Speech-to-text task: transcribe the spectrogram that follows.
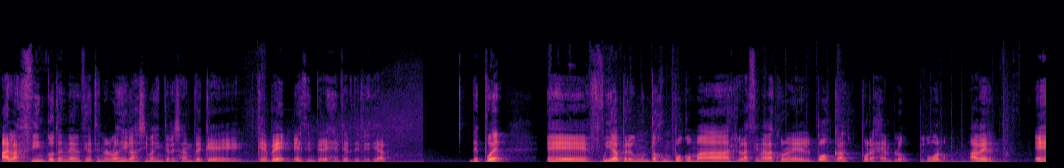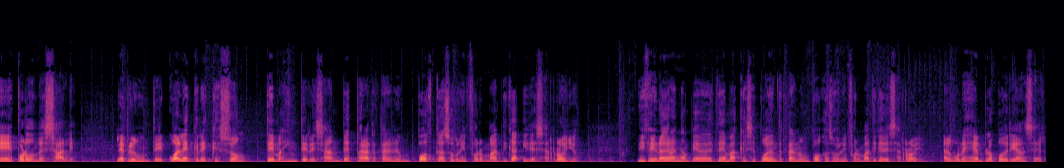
a las cinco tendencias tecnológicas así más interesantes que, que ve esta inteligencia artificial. Después eh, fui a preguntas un poco más relacionadas con el podcast, por ejemplo. Digo, bueno, a ver eh, por dónde sale. Le pregunté, ¿cuáles crees que son temas interesantes para tratar en un podcast sobre informática y desarrollo? Dice, hay una gran cantidad de temas que se pueden tratar en un podcast sobre informática y desarrollo. Algún ejemplo podrían ser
